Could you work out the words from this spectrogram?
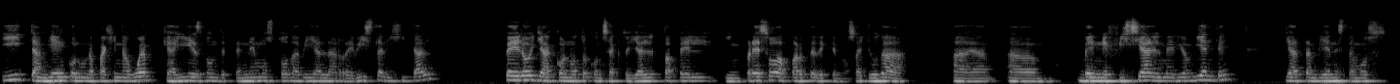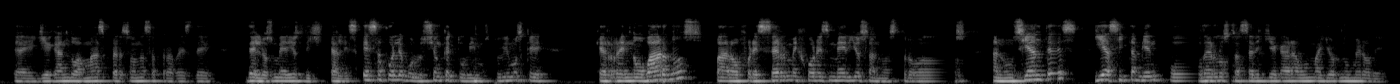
y también con una página web, que ahí es donde tenemos todavía la revista digital pero ya con otro concepto. Ya el papel impreso, aparte de que nos ayuda a, beneficiar el medio ambiente, ya también estamos eh, llegando a más personas a través de, los medios digitales. Esa fue la evolución que tuvimos. Tuvimos que, que renovarnos para ofrecer mejores medios a nuestros anunciantes y así también poderlos hacer llegar a un mayor número de,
